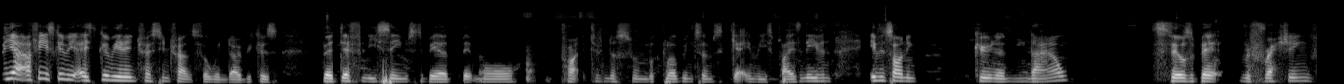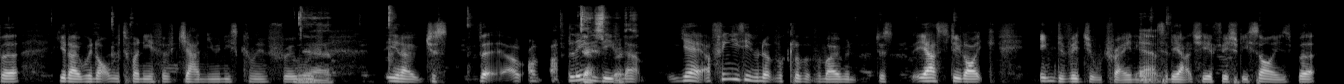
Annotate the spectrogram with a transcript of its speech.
but yeah, I think it's gonna be it's gonna be an interesting transfer window because there definitely seems to be a bit more proactiveness from the club in terms of getting these players, and even even signing Cunha now feels a bit refreshing. That you know we're not on the twentieth of January and he's coming through. With, you know, just that I, I- I believe he's even at yeah, I think he's even at the club at the moment. Just he has to do like individual training Yeah. until he actually officially signs. But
